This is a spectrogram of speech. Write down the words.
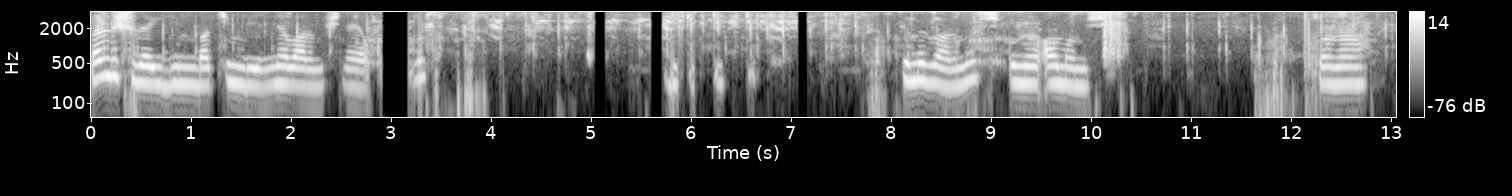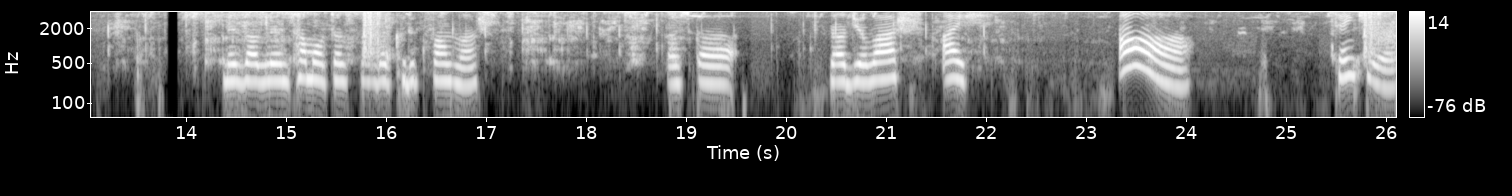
Ben de şuraya gideyim bakayım bir ne varmış ne yokmuş. Git git git git. Kömür varmış. Bunu almamış. Sonra mezarlığın tam ortasında kırık fan var. Başka radyo var. Ay. Aa. Thank you.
